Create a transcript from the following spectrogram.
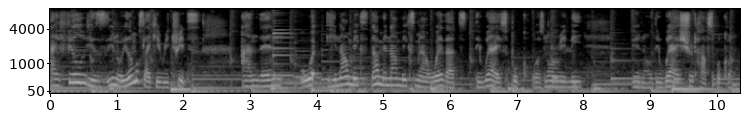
I feel he's you know, it's almost like he retreats and then he now makes that now makes me aware that the way I spoke was not really, you know, the way I should have spoken.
